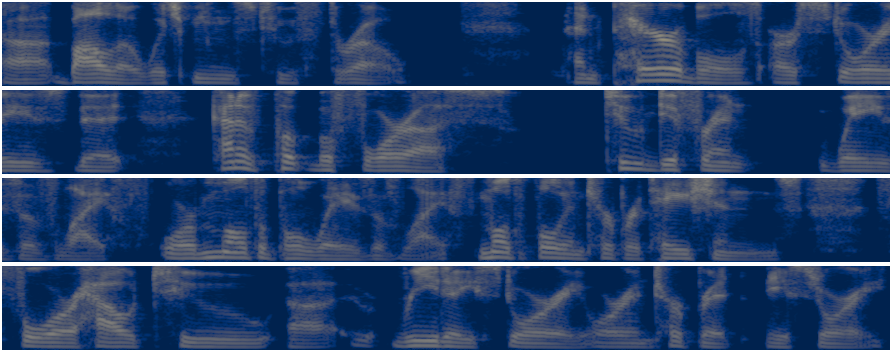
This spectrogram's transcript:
uh, balo, which means to throw. And parables are stories that kind of put before us two different ways of life or multiple ways of life, multiple interpretations for how to uh, read a story or interpret a story.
